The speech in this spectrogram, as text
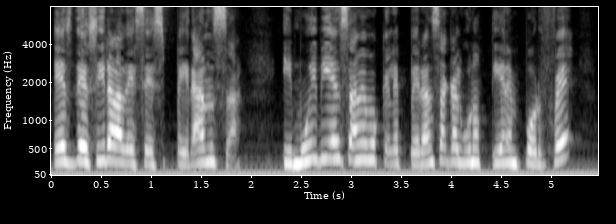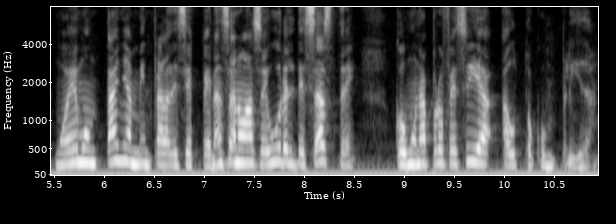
es decir, a la desesperanza. Y muy bien sabemos que la esperanza que algunos tienen por fe mueve montañas, mientras la desesperanza nos asegura el desastre como una profecía autocumplida.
